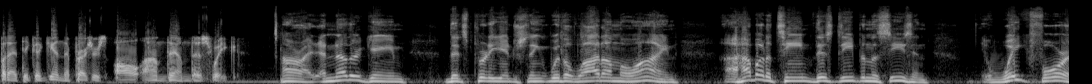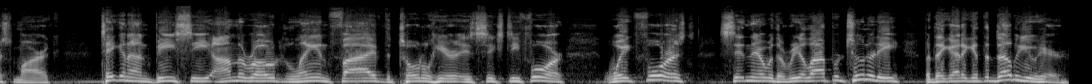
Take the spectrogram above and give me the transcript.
but I think again the pressure's all on them this week. All right, another game that's pretty interesting with a lot on the line. Uh, how about a team this deep in the season? Wake Forest, Mark, taking on BC on the road, laying five. The total here is 64. Wake Forest sitting there with a real opportunity, but they got to get the W here.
